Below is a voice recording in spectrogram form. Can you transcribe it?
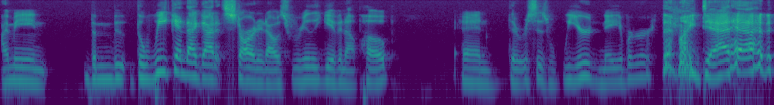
I mean, the the weekend I got it started, I was really giving up hope, and there was this weird neighbor that my dad had,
